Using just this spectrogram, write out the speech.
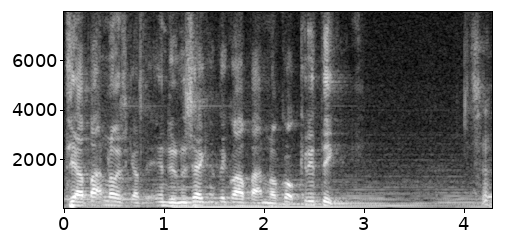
Dia apa no, Indonesia ketika apa no, kok kritik.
